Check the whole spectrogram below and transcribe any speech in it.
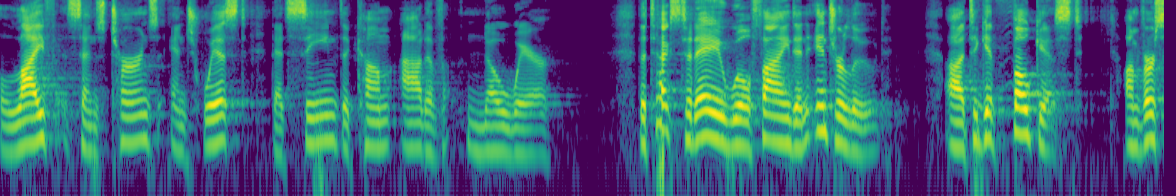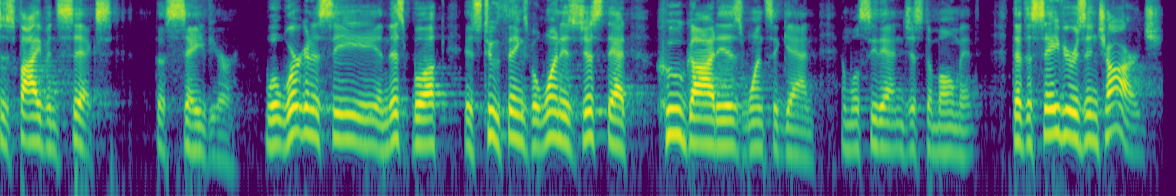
Life sends turns and twists that seem to come out of nowhere. The text today will find an interlude uh, to get focused on verses 5 and 6, the Savior. What we're going to see in this book is two things, but one is just that who God is once again. And we'll see that in just a moment. That the Savior is in charge.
